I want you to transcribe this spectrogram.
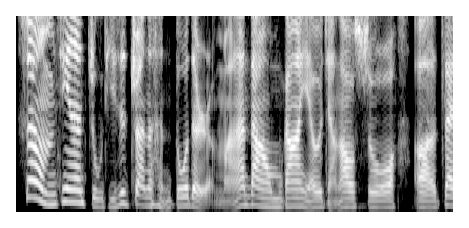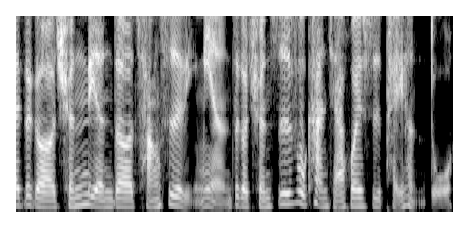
虽然我们今天的主题是赚了很多的人嘛，那当然我们刚刚也有讲到说，呃，在这个全联的尝试里面，这个全支付看起来会是赔很多。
